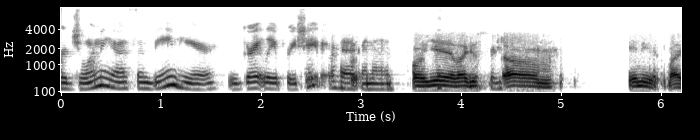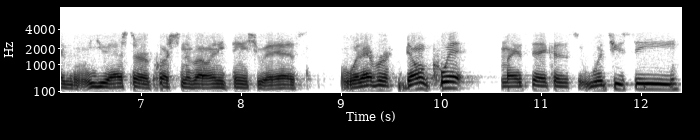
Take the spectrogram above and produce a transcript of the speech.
for joining us and being here. We greatly appreciate Thanks it. for having us. Oh yeah, like it's um any like when you asked her a question about anything she would ask, whatever. Don't quit, like I said, because what you see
